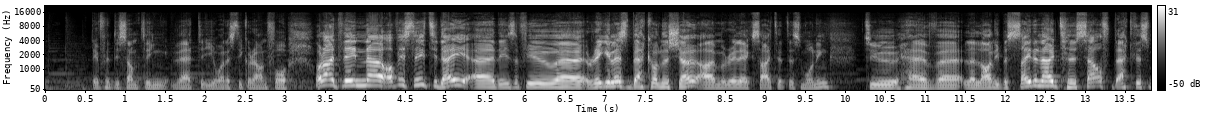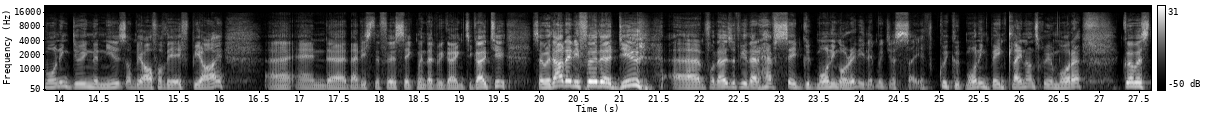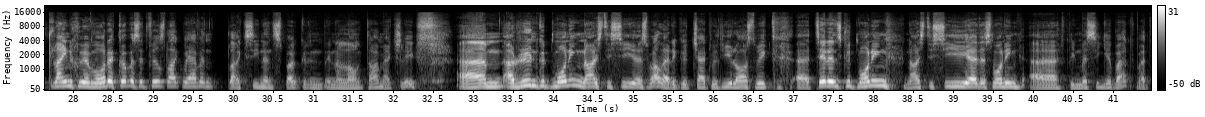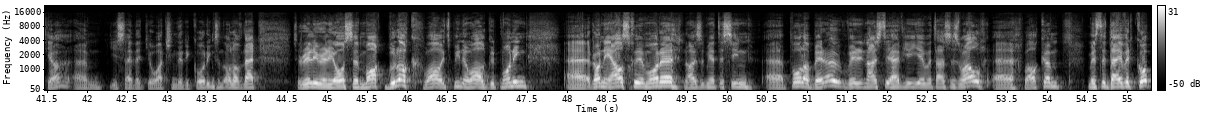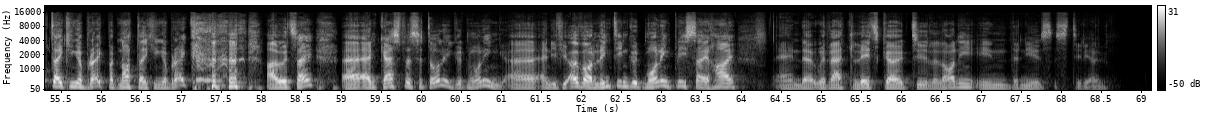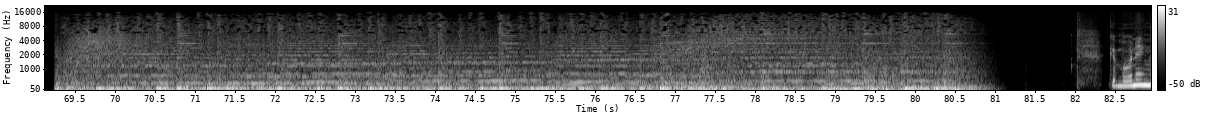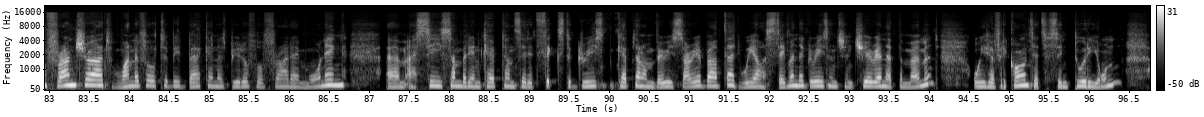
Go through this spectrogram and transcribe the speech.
definitely something that you want to stick around for. All right, then, uh, obviously, today there's a few regulars back on the show. I'm really excited this morning to have uh, Lalani Bezuidenhout herself back this morning doing the news on behalf of the FBI. Uh, and uh, that is the first segment that we're going to go to. So, without any further ado, um, for those of you that have said good morning already, let me just say a quick good morning. Ben Kleinans, goeiemorgen. Kobus Klein, goeiemorgen. Kobus, it feels like we haven't like seen and spoken in, in a long time, actually. Um, Arun, good morning. Nice to see you as well. I had a good chat with you last week. Uh, Terence, good morning. Nice to see you here this morning. Uh, been missing you, but but yeah, um, you say that you're watching the recordings and all of that. It's really, really awesome. Mark Bullock, wow, it's been a while. Good morning. Uh, Ronnie Els, goeiemorgen. Nice om jou te sien. Uh, Paula Barrow, very nice to have you here with us as well. Uh, welcome. Mr. David Kopp, taking a break, but not taking a break, I would say. Uh, and Casper Satoli, good morning. Uh, and if you're over on LinkedIn, good morning. Please say hi. And uh, with that, let's go to Lalani in the news studio. Good morning, Francois. It's wonderful to be back on this beautiful Friday morning. Um, I see somebody in Cape Town said it's six degrees in Cape Town. I'm very sorry about that. We are seven degrees in Centurion at the moment, or if Afrikaans, it's Centurion.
